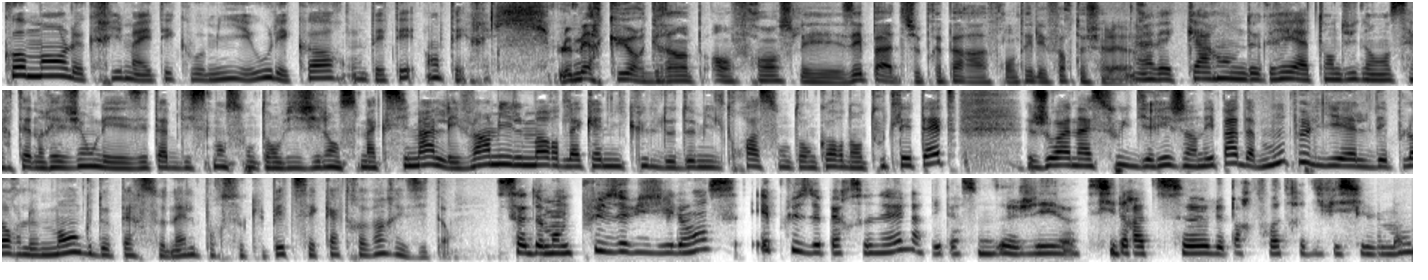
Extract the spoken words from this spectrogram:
comment le crime a été commis et où les corps ont été enterrés. Le mercure grimpe en France. Les EHPAD se préparent à affronter les fortes chaleurs. Avec 40 degrés attendus dans certaines régions, les établissements sont en vigilance maximale. Les 20 000 morts de la canicule de 2003 sont encore dans toutes les têtes. Johanna Souille dirige un EHPAD à Montpellier. Elle déplore le manque de personnel pour s'occuper de ses 80 résidents. Ça demande plus de vigilance et plus de personnel. Les personnes âgées euh, s'hydratent seules, parfois très difficilement.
